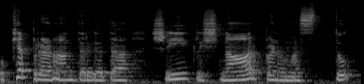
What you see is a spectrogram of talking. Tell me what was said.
ಮುಖ್ಯ ಪ್ರಾಣಾಂತರ್ಗತ ಶ್ರೀಕೃಷ್ಣಾರ್ಪಣಮಸ್ತು.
